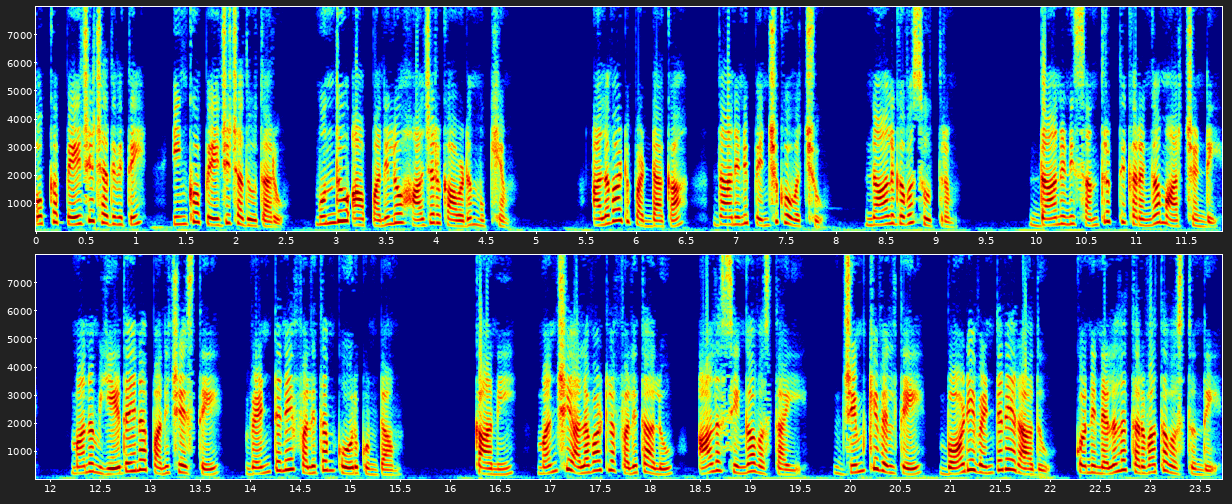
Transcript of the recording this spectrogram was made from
ఒక్క పేజీ చదివితే ఇంకో పేజీ చదువుతారు. ముందు ఆ పనిలో హాజరు కావడం ముఖ్యం. అలవాటు పడ్డాక దానిని పెంచుకోవచ్చు. నాలుగవ సూత్రం. దానిని సంతృప్తికరంగా మార్చండి. మనం ఏదైనా పనిచేస్తే వెంటనే ఫలితం కోరుకుంటాం. కాని మంచి అలవాట్ల ఫలితాలు ఆలస్యంగా వస్తాయి. జిమ్కి వెళ్తే బాడీ వెంటనే రాదు. కొన్ని నెలల తర్వాత వస్తుంది.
